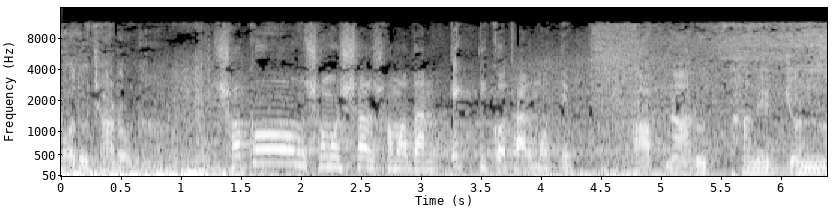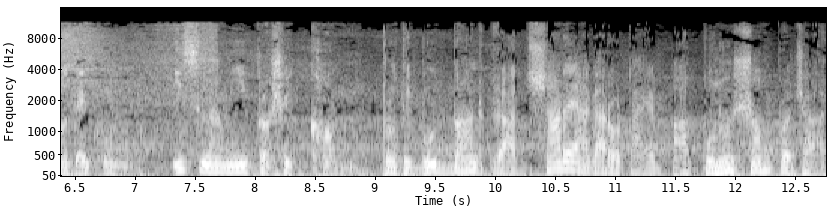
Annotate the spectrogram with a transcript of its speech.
পদচারণা। সকল সমস্যার সমাধান একটি কথার মধ্যে। আপনার উত্থানের জন্য দেখুন ইসলামী প্রশিক্ষণ। প্রতি বুধবার রাত সাড়ে এগারোটায় বা পুনঃ সম্প্রচার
